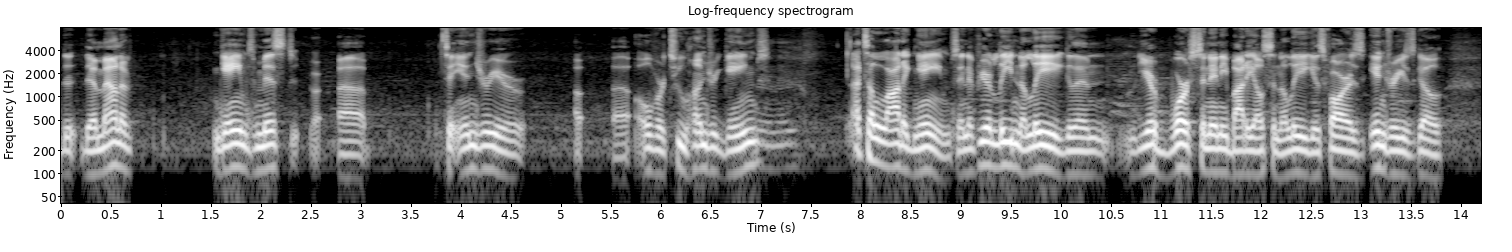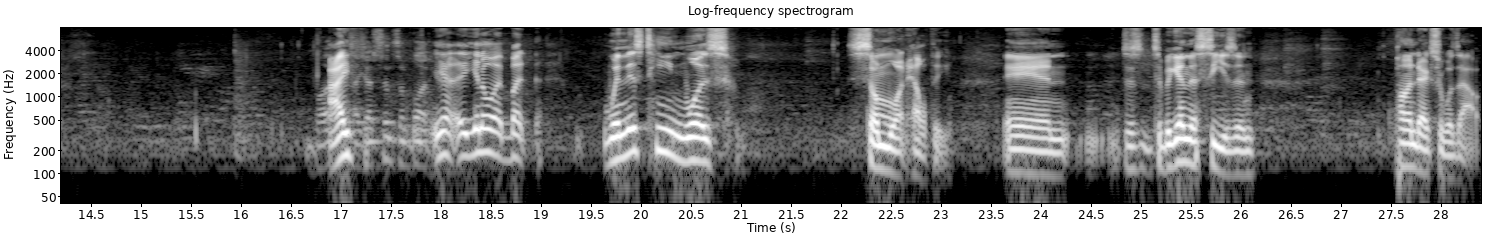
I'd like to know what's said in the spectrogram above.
the, the amount of games missed uh, to injury or uh, uh over 200 games. Mm-hmm. That's a lot of games, and if you're leading the league, then you're worse than anybody else in the league as far as injuries go. I, I yeah, you know what? But when this team was somewhat healthy, and just to begin this season, Pondexter was out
